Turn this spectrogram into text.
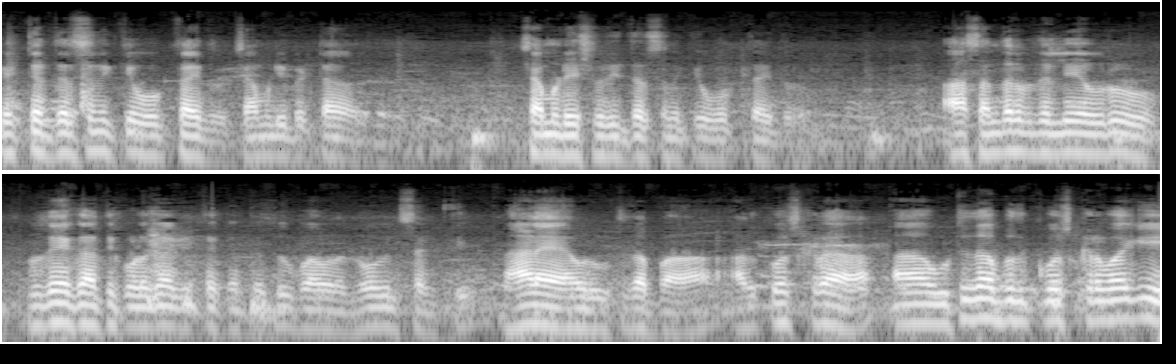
ಬೆಟ್ಟ ದರ್ಶನಕ್ಕೆ ಹೋಗ್ತಾ ಇದ್ರು. ಚಾಮುಂಡಿ ಬೆಟ್ಟ ಚಾಮುಂಡೇಶ್ವರಿ ದರ್ಶನಕ್ಕೆ ಹೋಗ್ತಾ ಇದ್ರು. ಆ ಸಂದರ್ಭದಲ್ಲಿ ಅವರು ಹೃದಯಘಾತಕ್ಕೆ ಒಳಗಾಗಿರ್ತಕ್ಕಂಥದ್ದು ಬಹಳ ನೋವಿನ ಸಂಗತಿ. ನಾಳೆ ಅವರು ಹುಟ್ಟಿದಬ್ಬ ಅದಕ್ಕೋಸ್ಕರ, ಆ ಹುಟ್ಟಿದ ಹಬ್ಬದಕ್ಕೋಸ್ಕರವಾಗಿ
